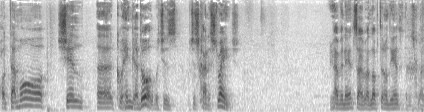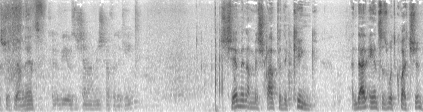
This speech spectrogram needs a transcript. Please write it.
hotamo shel uh, Kohen Gadol, which is which is kind of strange. You have an answer? I'd love to know the answer to this question. If you have an answer, could it be it was a Shemin Mishcha for the king? Shemin Mishcha for the king, and that answers what question?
